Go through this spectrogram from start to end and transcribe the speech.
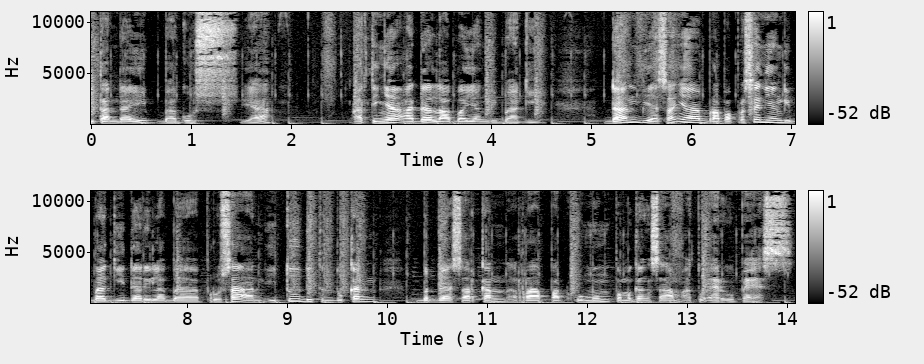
ditandai bagus ya. Artinya ada laba yang dibagi. Dan biasanya berapa persen yang dibagi dari laba perusahaan itu ditentukan berdasarkan rapat umum pemegang saham atau RUPS.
